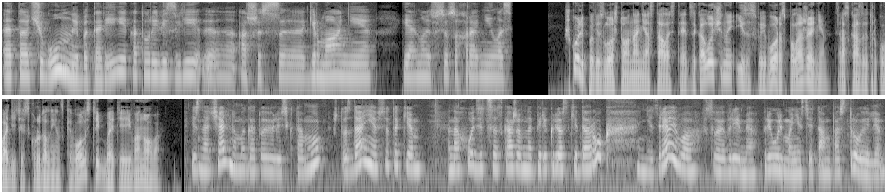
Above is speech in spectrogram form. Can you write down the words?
это чугунные батареи, которые везли э, аж из э, Германии, и оно все сохранилось. Школе повезло, что она не осталась стоять заколоченной из-за своего расположения, рассказывает руководитель Скрудалинской волости Бетти Иванова. Изначально мы готовились к тому, что здание все-таки находится, скажем, на перекрестке дорог. Не зря его в свое время при Ульманисе там построили.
